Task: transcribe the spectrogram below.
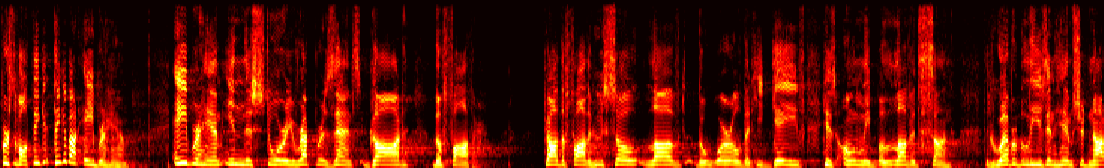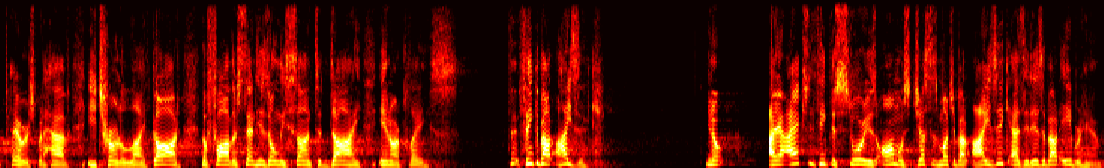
First of all, think, think about Abraham. Abraham in this story represents God the Father. God the Father, who so loved the world that he gave his only beloved Son, that whoever believes in him should not perish but have eternal life. God the Father sent his only Son to die in our place. Think about Isaac. You know, I, actually think this story is almost just as much about Isaac as it is about Abraham.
